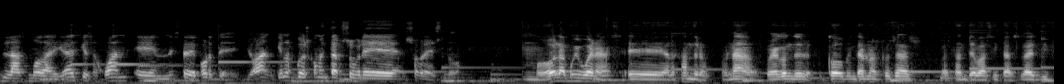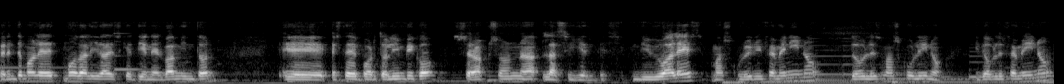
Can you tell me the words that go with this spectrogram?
las modalidades que se juegan en este deporte. Joan, ¿qué nos puedes comentar sobre, sobre esto? Hola, muy buenas, eh, Alejandro. Pues nada, os voy a comentar unas cosas bastante básicas. Las diferentes modalidades que tiene el badminton, eh, este deporte olímpico, son, ah, las siguientes. Individuales, masculino y femenino, dobles masculino y dobles femenino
